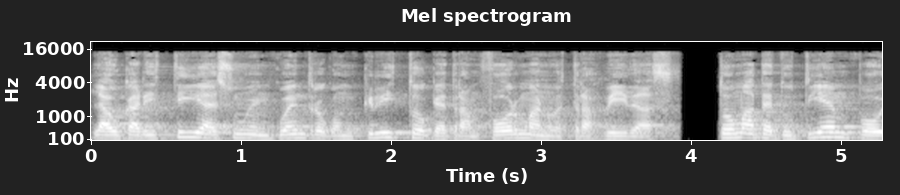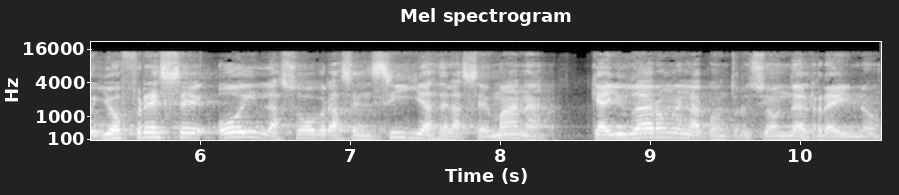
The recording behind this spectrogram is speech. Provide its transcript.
La Eucaristía es un encuentro con Cristo que transforma nuestras vidas. Tómate tu tiempo y ofrece hoy las obras sencillas de la semana que ayudaron en la construcción del reino.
